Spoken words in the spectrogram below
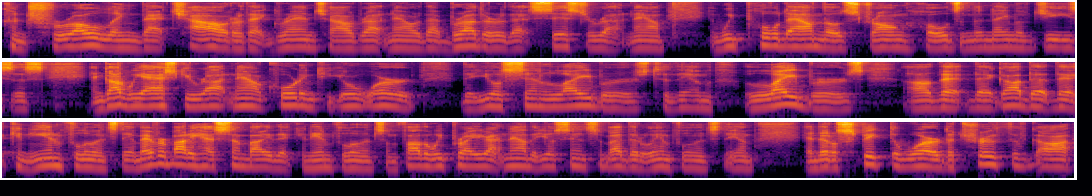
controlling that child or that grandchild right now, or that brother or that sister right now. And we pull down those strongholds in the name of Jesus. And God, we ask you right now, according to your word, that you'll send laborers to them, laborers uh, that, that God that, that can influence them. Everybody has somebody that can influence them. Father, we pray right now that you'll send somebody that will influence them and that'll speak the word, the truth of God,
